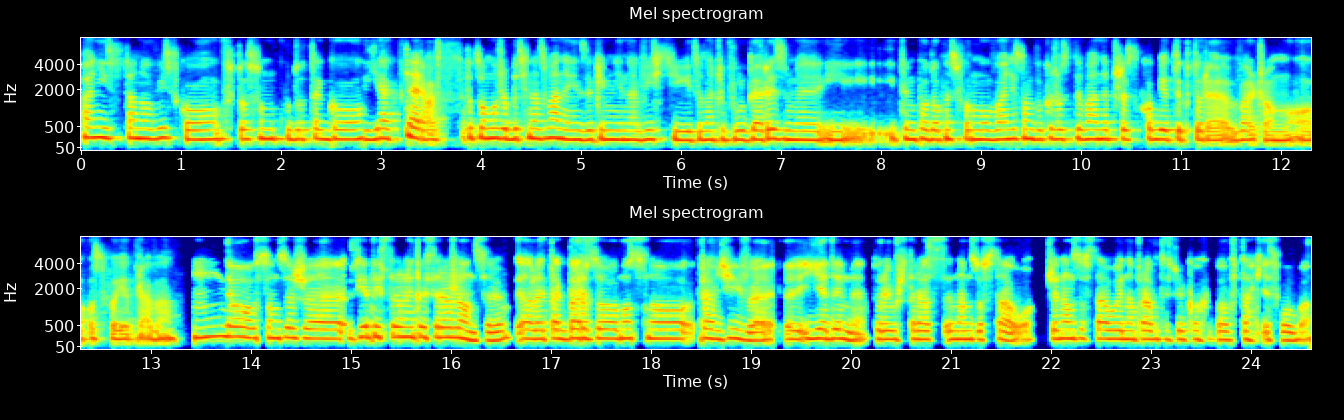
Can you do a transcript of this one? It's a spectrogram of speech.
Pani stanowisko w stosunku do tego, jak teraz to, co może być nazwane językiem nienawiści, to znaczy wulgaryzmy i, i tym podobne sformułowania są wykorzystywane przez kobiety, które walczą o, o swoje prawa. No, sądzę, że z jednej strony to jest rażące, ale tak bardzo mocno prawdziwe i jedyne, które już teraz nam zostało. Że nam zostały naprawdę tylko chyba takie słowa.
